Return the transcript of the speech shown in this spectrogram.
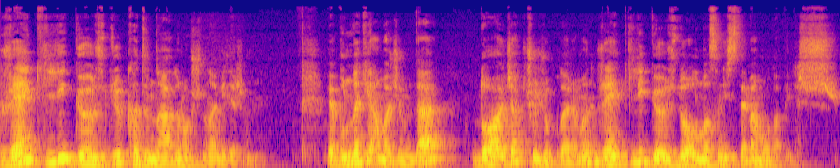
Renkli gözlü kadınlardan hoşlanabilirim. Ve bundaki amacım da doğacak çocuklarımın renkli gözlü olmasını istemem olabilir.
